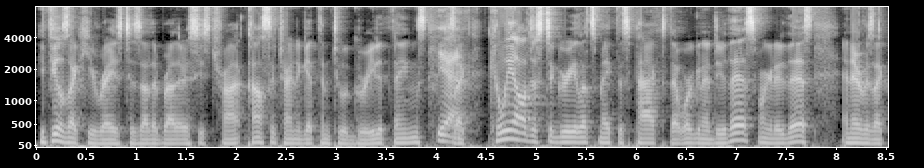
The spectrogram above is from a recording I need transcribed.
he feels like he raised his other brothers he's trying constantly trying to get them to agree to things Yeah. it's like can we all just agree let's make this pact that we're gonna do this we're gonna do this and everybody's like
